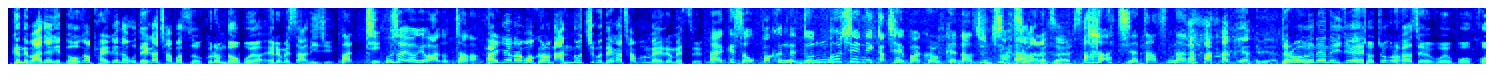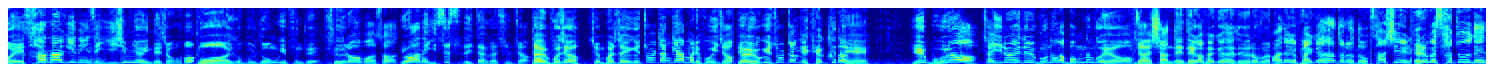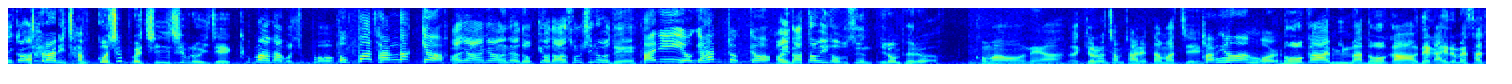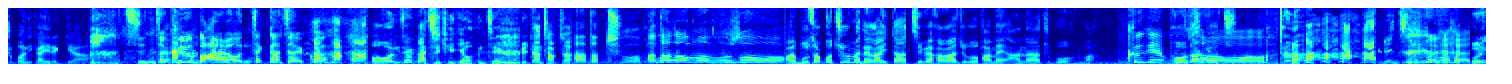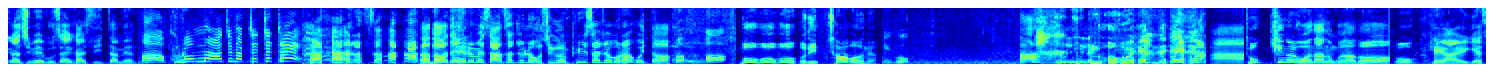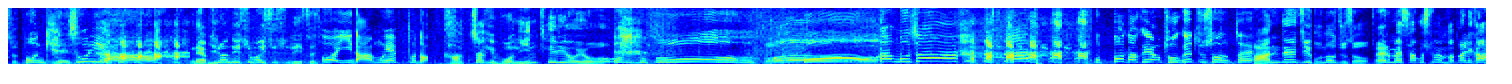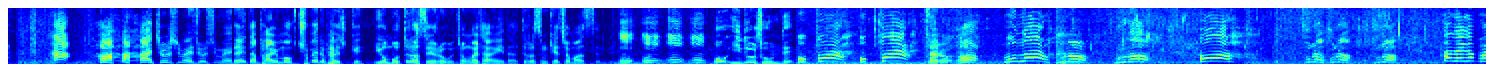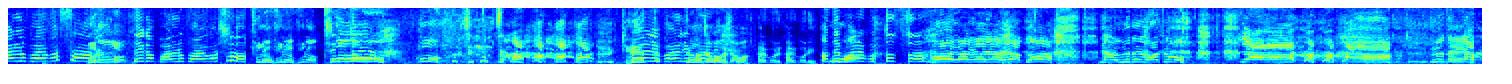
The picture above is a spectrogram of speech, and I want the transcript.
근데 만약에 너가 발견하고 내가 잡았어 그럼 너 뭐야 에르메스 아니지 맞지? 우선 여기 와줬잖아. 발견하고 그럼 안 놓치고 내가 잡으면 에르메스 알겠어 오빠 근데 눈 부시니까 제발 그렇게 나좀 찍지 마. 알았어 알았어 아 진짜 짜증나네. 미안해 미안해 자, 여러분 은혜는 이제 저쪽으로 갔어요 뭐, 뭐 거의 산악인 인생 20년인데 저거 와 이거 물 너무 깊은데 들어봐서 요 안에 있을 수도 있다니까 진짜 자 여기 보세요 지금 벌써 여기 쫄짱개 한 마리 보이죠 야 여기 쫄짱개 개 크다 얘. 얘 뭐야? 자 이런 애들 문어가 먹는 거예요. 야씨 안돼. 내가 발견해도 여러분. 만약에 발견하더라도 사실 에르메 사줘도 되니까. 차라리 잡고 싶어 진심으로. 이제 그만하고 싶어. 오빠 장갑 껴. 아니야 아니야 은혜야. 너 껴 나 손 시려도 돼. 아니 여기 한쪽 껴. 아니 나 따위가 무슨 이런 배려? 고마워 은혜야. 나 결혼 참 잘했다 맞지? 당연한 걸. 너가 민마 너가. 내가 에르메스 사줄 거니까 이랬기야 진짜 그 말 언제까지 할 거야? 어 언젠가 지키게 언젠가 일단 잡자 아 나 추워. 아 나 너무 무서워. 아 무섭고 추우면 내가 이따 집에 가가지고 밤에 안아주고 막 그게 무서워. 우리가 집에 무사히 갈 수 있다면 아 그런 말 하지 마. 퇴퇴퇴. 알았어 나 너한테 에르메스 안 사주려고 지금 필사적으로 하고 있다 어 뭐 뭐뭐 어디 잡아봐 은혜야 이거. 아 아니네. 너왜 내? 아 도킹을 원하는구나 너 오케이 알겠어 뭔 개소리야. 은혜야 이런 데 숨어 있을 수도 있어 와이 나무 예쁘다. 갑자기 뭔 인테리어요 오. 오. 오, 나 무서워. 아, 오빠 나 그냥 조개 주셔도 돼? 안 되지 문어 주소 에르메스 사고 싶으면 빨리 가 아, 조심해 조심해 내가 일단 발목 추베르 해줄게 이건 못 들었어요 여러분 정말 다행이다 들었으면 개쳐 맞았을 텐데 어 이들 좋은데? 오빠, 오빠, 자 여러분 어? 문어. 문어! 문어! 어, 구라 구라 구라 아 내가 발로 밟았어. 뭐라고? 내가 발로 밟았어. 구라 구라 구라 진짜야? 오, 오, 오, 진짜 빨리, 빨리, 잠깐만 빨리. 잠깐만 잠깐만 갈고리 갈고리 아, 내 우와. 발에 붙었어. 와 야야야야 너! 야 은혜 놔줘! 야! 은혜야!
